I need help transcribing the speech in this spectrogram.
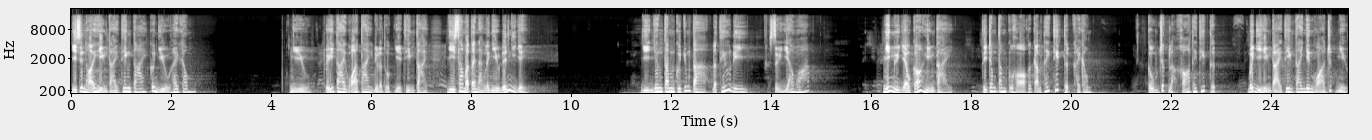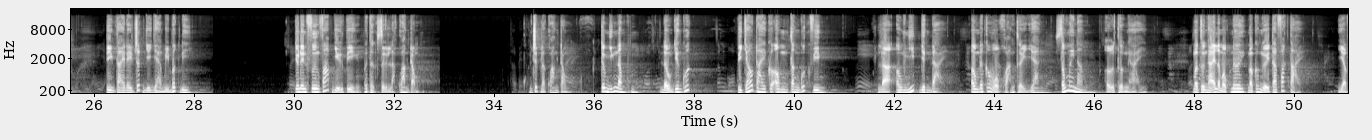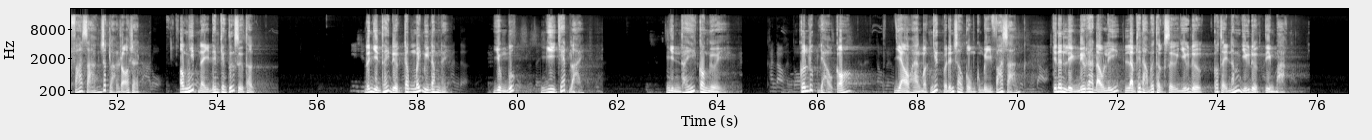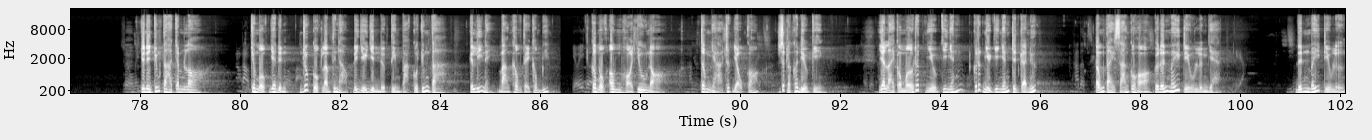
Vậy xin hỏi hiện tại thiên tai có nhiều hay không? Nhiều, thủy tai, hỏa tai đều là thuộc về thiên tai. Vì sao mà tai nạn lại nhiều đến như vậy? Vì nhân tâm của chúng ta đã thiếu đi sự giáo hóa. Những người giàu có hiện tại, thì trong tâm của họ có cảm thấy thiết thực hay không? Cũng rất là khó thấy thiết thực, bởi vì hiện tại thiên tai nhân họa rất nhiều. Tiền tài này rất dễ dàng bị mất đi. Cho nên phương pháp giữ tiền mới thật sự là quan trọng. Rất là quan trọng. Trong những năm đầu dân quốc, thì cháu trai của ông tăng quốc viên là ông nhiếp dân đại Ông đã có một khoảng thời gian Sống mấy năm ở Thượng Hải. Mà Thượng Hải là một nơi Mà có người ta phát tài Và phá sản rất là rõ rệt. Ông nhiếp này đem chân tướng sự thật để nhìn thấy được trong mấy mươi năm này. Dùng bút ghi chép lại, Nhìn thấy con người Có lúc giàu có, Giàu hàng bậc nhất và đến sau cùng cũng bị phá sản cho nên liền nêu ra đạo lý, Làm thế nào mới thật sự giữ được, Có thể nắm giữ được tiền bạc. Cho nên chúng ta chăm lo Cho một gia đình, Rốt cuộc làm thế nào để giữ gìn được tiền bạc của chúng ta? Cái lý này bạn không thể không biết. Có một ông họ chu nọ, Trong nhà rất giàu có, Rất là có điều kiện. Và lại còn mở rất nhiều chi nhánh, Có rất nhiều chi nhánh trên cả nước. Tổng tài sản của họ có đến mấy triệu lượng vàng đến mấy triệu lượng.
